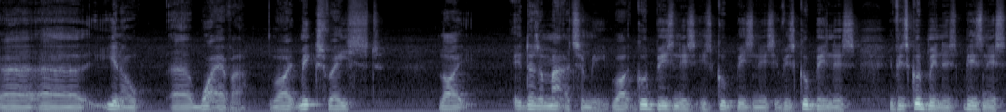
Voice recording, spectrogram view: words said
uh, uh, you know, uh, whatever, right? Mixed race, like it doesn't matter to me, right? Good business is good business. If it's good business, if it's good business, business,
